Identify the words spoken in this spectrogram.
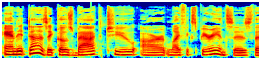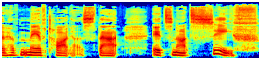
And it does. It goes back to our life experiences that have may have taught us that it's not safe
